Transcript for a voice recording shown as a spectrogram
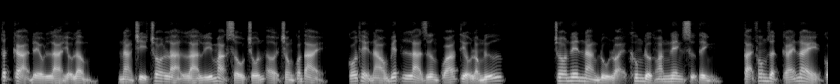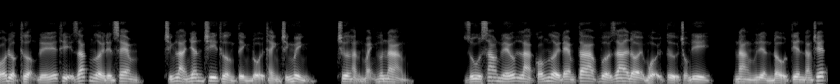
tất cả đều là hiểu lầm, nàng chỉ cho là là lý mạc sầu trốn ở trong quan tài, có thể nào biết là dương quá tiểu long nữ. Cho nên nàng đủ loại không được hoan nghênh sự tình, tại phong giật cái này có được thượng đế thị giác người đến xem, chính là nhân chi thường tình đổi thành chính mình, chưa hẳn mạnh hơn nàng. Dù sao nếu là có người đem ta vừa ra đời mọi tử trộm đi, nàng liền đầu tiên đáng chết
